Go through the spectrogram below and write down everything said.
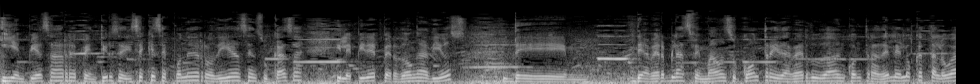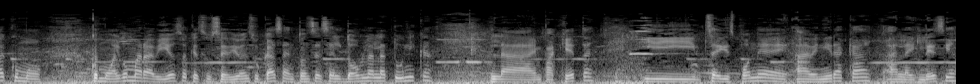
y empieza a arrepentirse. Dice que se pone de rodillas en su casa y le pide perdón a Dios de, haber blasfemado en su contra y de haber dudado en contra de él. Él lo cataloga como, como algo maravilloso que sucedió en su casa. Entonces él dobla la túnica, la empaqueta y se dispone a venir acá a la iglesia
